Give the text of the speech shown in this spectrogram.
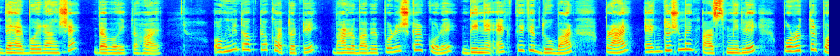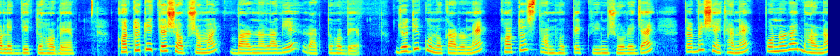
দেহের বৈরাংশে ব্যবহৃত হয়। অগ্নিদগ্ধ ক্ষতটি ভালোভাবে পরিষ্কার করে দিনে এক থেকে দুবার প্রায় এক দশমিক পাঁচ মিলি পুরুত্বের প্রলেপ দিতে হবে। ক্ষতটিতে সবসময় বার্না লাগিয়ে রাখতে হবে। যদি কোনো কারণে ক্ষত স্থান হতে ক্রিম সরে যায়, তবে সেখানে পুনরায় ভার্না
